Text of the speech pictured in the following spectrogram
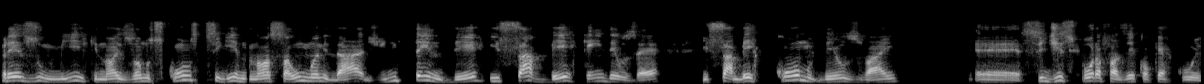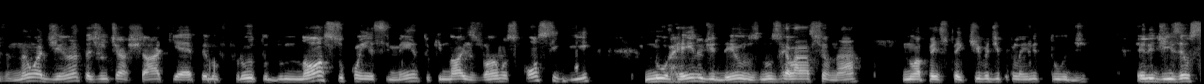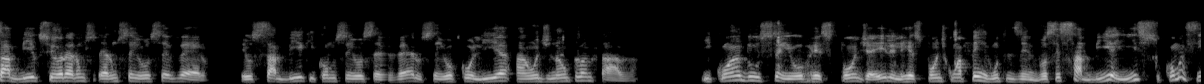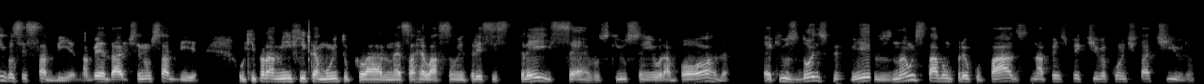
presumir que nós vamos conseguir, na nossa humanidade, entender e saber quem Deus é e saber como Deus vai é, se dispor a fazer qualquer coisa. Não adianta a gente achar que é pelo fruto do nosso conhecimento que nós vamos conseguir, no reino de Deus, nos relacionar numa perspectiva de plenitude. Ele diz: Eu sabia que o Senhor era um, era um Senhor severo. Eu sabia que, como Senhor severo, o Senhor colhia aonde não plantava. E quando o Senhor responde a ele, ele responde com uma pergunta dizendo: Você sabia isso? Como assim você sabia? Na verdade, você não sabia. O que para mim fica muito claro nessa relação entre esses três servos que o Senhor aborda é que os dois primeiros não estavam preocupados na perspectiva quantitativa,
